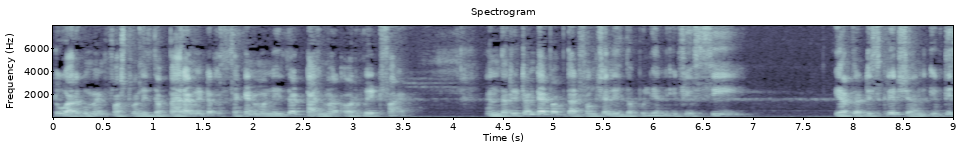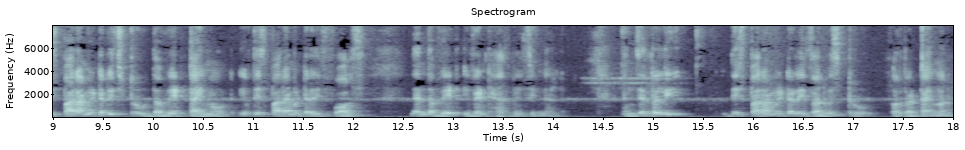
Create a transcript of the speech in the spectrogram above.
two argument. First one is the parameter second one is the timer or wait fired. And the return type of that function is the boolean. If you see here the description if this parameter is true the wait timeout. If this parameter is false then the wait event has been signaled. And generally this parameter is always true for the timer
